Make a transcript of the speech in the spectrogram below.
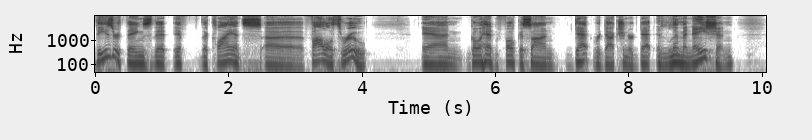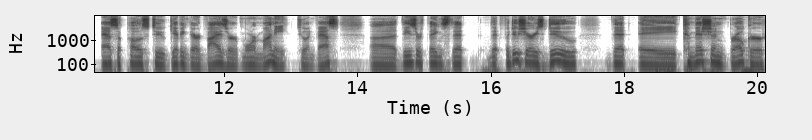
These are things that if the clients uh, follow through and go ahead and focus on debt reduction or debt elimination, as opposed to giving their advisor more money to invest, uh, these are things that that fiduciaries do that a commissioned broker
